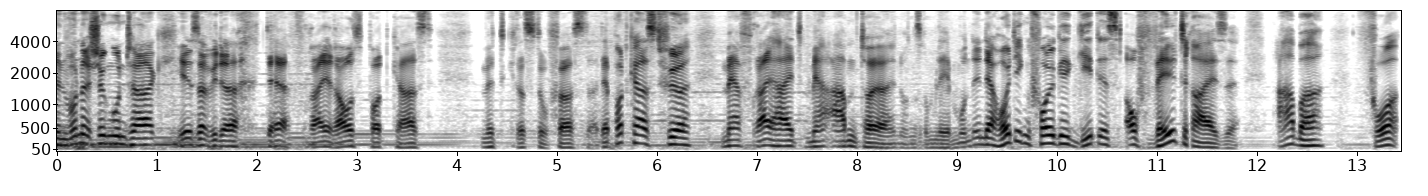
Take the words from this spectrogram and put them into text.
Einen wunderschönen guten Tag. Hier ist er wieder, der Frei Raus Podcast mit Christo Förster. Der Podcast für mehr Freiheit, mehr Abenteuer in unserem Leben. Und in der heutigen Folge geht es auf Weltreise, aber vor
